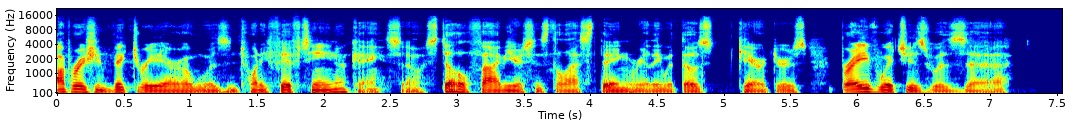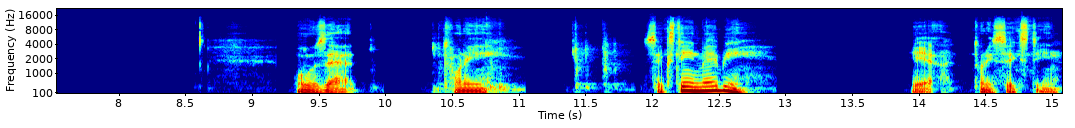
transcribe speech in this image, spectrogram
Operation Victory Arrow was in 2015. Okay, so still five years since the last thing, really, with those characters. Brave Witches was uh what was that? 2016, maybe? Yeah, 2016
